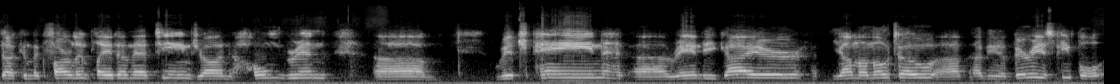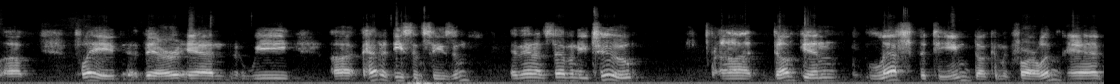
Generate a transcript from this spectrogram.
Duncan McFarland played on that team. John Holmgren. Um, Rich Payne, uh, Randy Geyer, Yamamoto. Uh, I mean, various people uh, played there, and we uh, had a decent season. And then in '72, uh, Duncan left the team, Duncan McFarland, and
